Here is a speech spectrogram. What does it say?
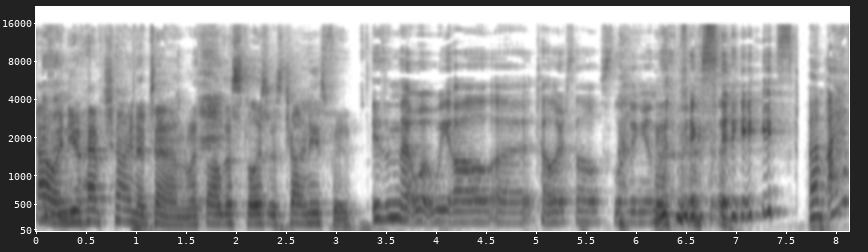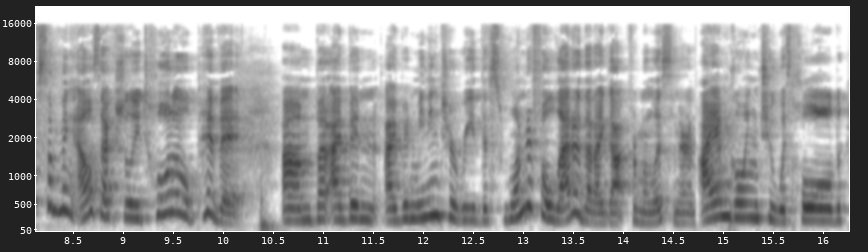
Oh, and you have Chinatown with all this delicious Chinese food. Isn't that what we all uh, tell ourselves living in the big cities? Um, I have something else actually, total pivot. Um, but I've been I've been meaning to read this wonderful letter that I got from a listener. I am going to withhold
